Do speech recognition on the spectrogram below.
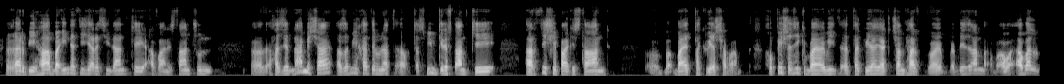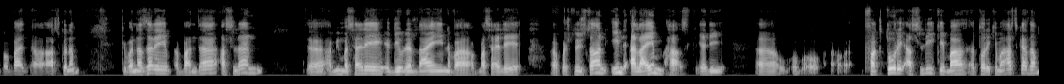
غربی ها به این نتیجه رسیدند که افغانستان چون حاضر نمیشه از این خاطر اونا تصمیم گرفتند که ارتش پاکستان باید تقویه شود خب پیش از اینکه باید تقویه یک چند حرف بزنم اول باید عرض کنم که به نظر بنده اصلا همین مسائل Durand Line و مسائل پشتوستان این علائم هست. یعنی فاکتور اصلی که ما طوری که ما عرض کردم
